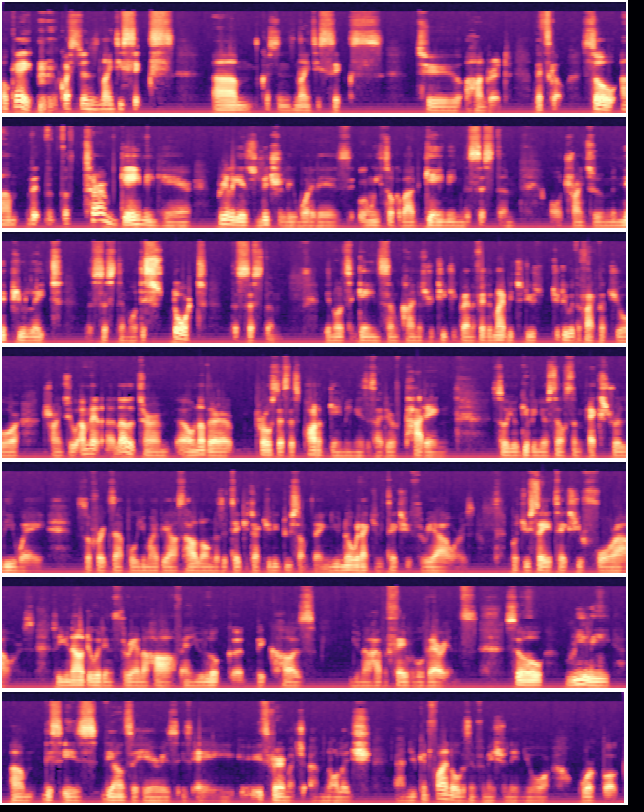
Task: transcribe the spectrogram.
Okay, questions 96. Um, questions 96 to 100. Let's go. So um, the, the, the term gaming here really is literally what it is when we talk about gaming the system or trying to manipulate the system or distort the system in order to gain some kind of strategic benefit. It might be to do to do with the fact that you're trying to. I mean, another term or another process that's part of gaming is this idea of padding. So you're giving yourself some extra leeway. So, for example, you might be asked, how long does it take you to actually do something? You know it actually takes you three hours, but you say it takes you four hours. So you now do it in three and a half, and you look good because you now have a favorable variance. So really, um, this is the answer here is is a it's very much um, knowledge, and you can find all this information in your workbook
